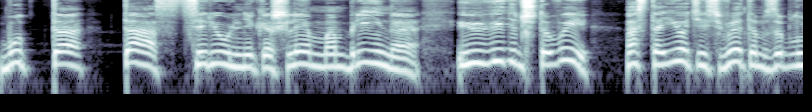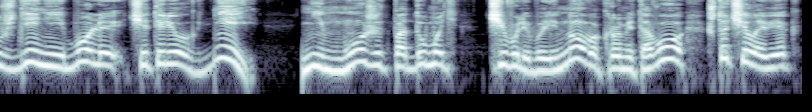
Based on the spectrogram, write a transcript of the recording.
будто таз цирюльника шлем мамбрина и увидит, что вы остаетесь в этом заблуждении более четырех дней, не может подумать чего-либо иного, кроме того, что человек,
